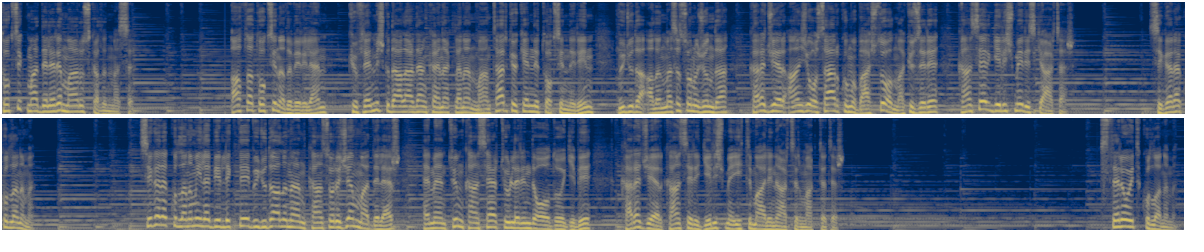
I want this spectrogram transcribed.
Toksik maddelere maruz kalınması Aflatoksin adı verilen, küflenmiş gıdalardan kaynaklanan mantar kökenli toksinlerin vücuda alınması sonucunda karaciğer anjiosarkumu başta olmak üzere kanser gelişme riski artar. Sigara kullanımı Sigara kullanımı ile birlikte vücuda alınan kanserojen maddeler hemen tüm kanser türlerinde olduğu gibi karaciğer kanseri gelişme ihtimalini artırmaktadır. Steroid kullanımı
